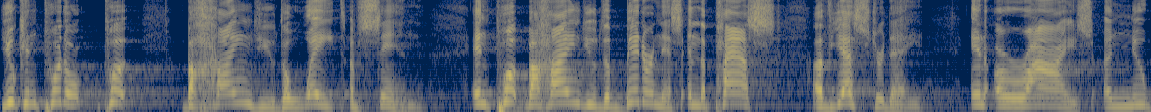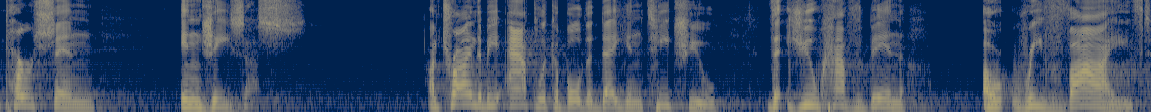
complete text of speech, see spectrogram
You can put, a, put behind you the weight of sin and put behind you the bitterness and the past of yesterday and arise a new person in Jesus. I'm trying to be applicable today and teach you that you have been uh, revived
